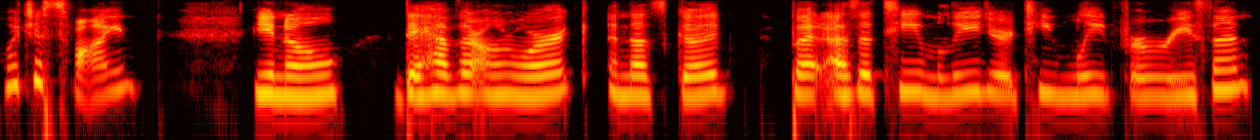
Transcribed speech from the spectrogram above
which is fine. You know, they have their own work and that's good. But as a team lead, you're a team lead for a reason.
